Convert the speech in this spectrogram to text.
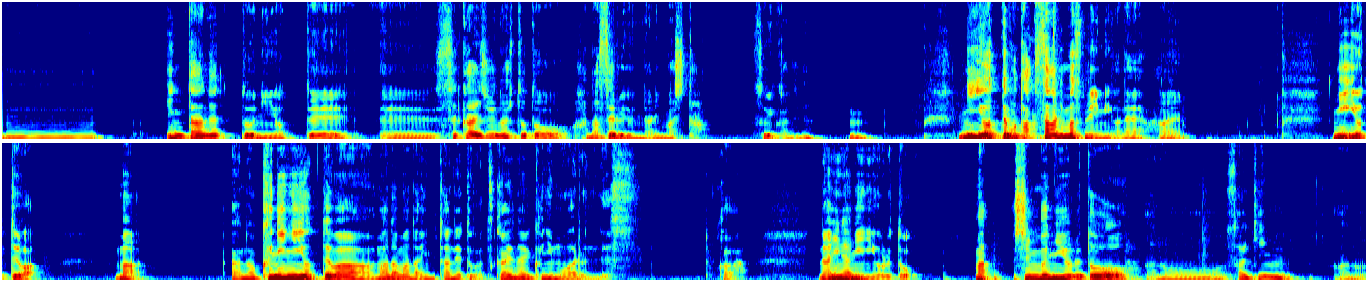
えーインターネットによって、えー、世界中の人と話せるようになりました。そういう感じね。うん。によってもたくさんありますね意味がね。はい。によっては。まああの国によってはまだまだインターネットが使えない国もあるんです。とか何々によると。まあ新聞によるとあの、最近あの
